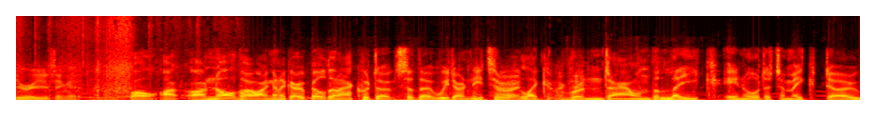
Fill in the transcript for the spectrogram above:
you were using it. Well, I, I'm not though. I'm going to go build an aqueduct so that we don't need to Alright, like okay. run down the lake in order to make dough,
